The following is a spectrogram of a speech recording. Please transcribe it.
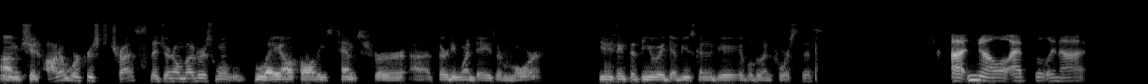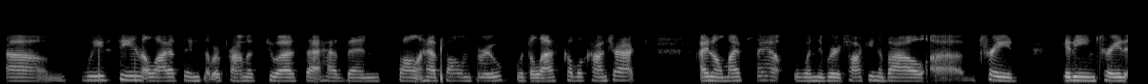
Um, should auto workers trust that General Motors won't lay off all these temps for uh, 31 days or more? Do you think that the UAW is going to be able to enforce this? Uh, no, absolutely not. Um, we've seen a lot of things that were promised to us that have been fallen have fallen through with the last couple contracts. I know my plant when we were talking about uh, trades, getting trade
